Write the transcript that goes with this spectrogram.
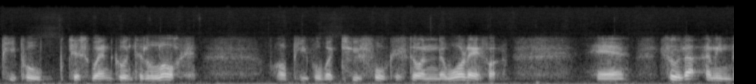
people just weren't going to the loch, or people were too focused on the war effort. Uh, so that I mean,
